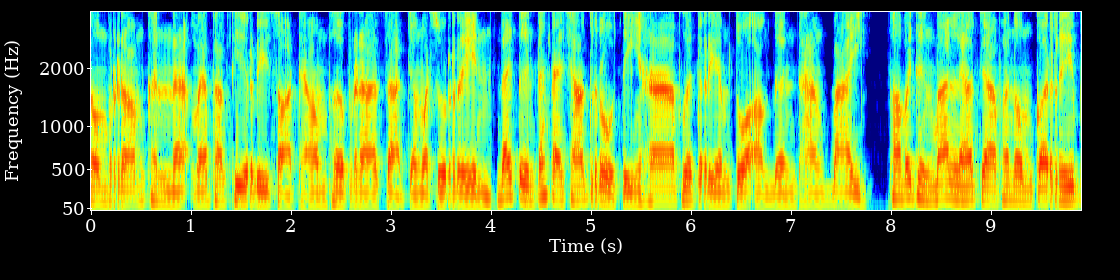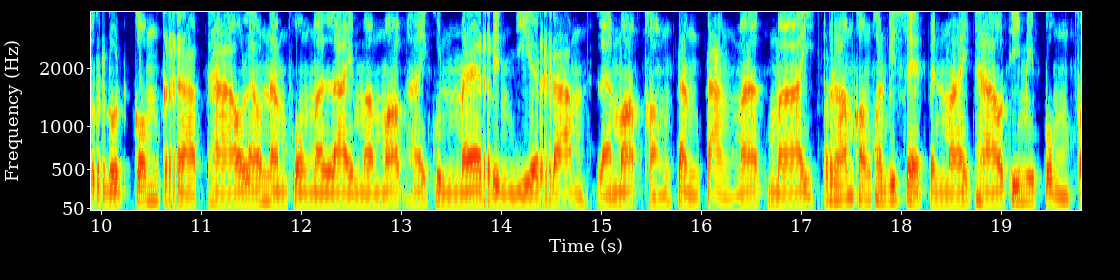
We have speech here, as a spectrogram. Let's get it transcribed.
นมพร้อมคณะแวะพักที่รีสอร์ทแถวอำเภอปราศาสตร์จังหวัดสุรินทร์ได้ตื่นตั้งแต่เช้าตรู่ตีห้าเพื่อเตรียมตัวออกเดินทางไปพอไปถึงบ้านแล้วจ่าพนมก็รีบรุดก้มกราบเท้าแล้วนำพวงมาลัยมามอบให้คุณแม่รินยีรำและมอบของต่างๆมากมาย พร้อมของขวัญพิเศษเป็นไม้เท้าที่มีปุ่มไฟ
